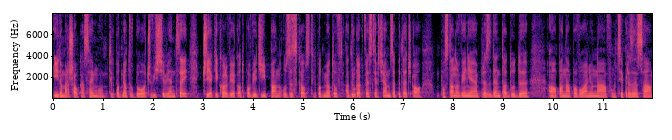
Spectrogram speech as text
i do marszałka Sejmu. Tych podmiotów było oczywiście więcej. Czy jakiekolwiek odpowiedzi pan uzyskał z tych podmiotów? A druga kwestia, chciałem zapytać o postanowienie prezydenta Dudy o pana powołaniu na funkcję prezesa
